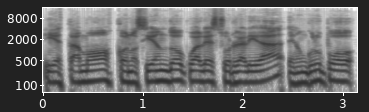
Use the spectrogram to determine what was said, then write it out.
y estamos conociendo cuál es su realidad. Es un grupo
